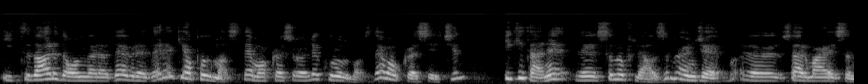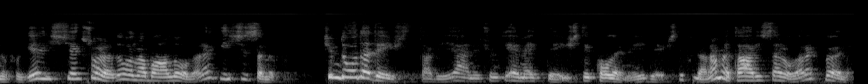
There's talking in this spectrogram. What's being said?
iktidarı da onlara devrederek yapılmaz. Demokrasi öyle kurulmaz. Demokrasi için iki tane e, sınıf lazım. Önce e, sermaye sınıfı gelişecek sonra da ona bağlı olarak işçi sınıfı. Şimdi o da değişti tabii yani çünkü emek değişti, kol emeği değişti filan ama tarihsel olarak böyle.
